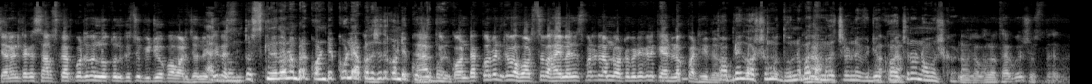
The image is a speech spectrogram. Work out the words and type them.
চ্যানেলটাকে সাবস্ক্রাইব করে দেবেন নতুন কিছু ভিডিও পাওয়ার জন্য ঠিক আছে? তো স্ক্রিনে দেওয়া নাম্বার কন্ট্যাক্ট করলে আপনাদের সাথে কন্ট্যাক্ট করতে পারব। কন্ট্যাক্ট করবেন কিংবা হোয়াটসঅ্যাপে হাই মেসেজ পাঠালে আমরা অটোমেটিক্যালি ক্যাটলগ পাঠিয়ে দেবো। আপনাকে অসংখ্য ধন্যবাদ আমাদের চ্যানেলে ভিডিও করার জন্য নমস্কার। নমস্কার, ভালো থাকবেন সুস্থ থাকবেন।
